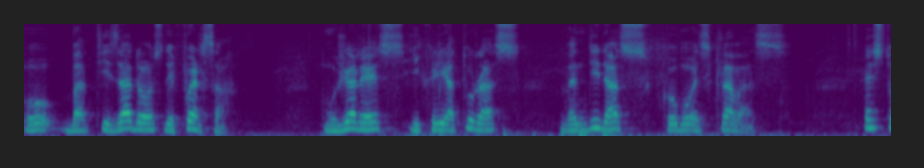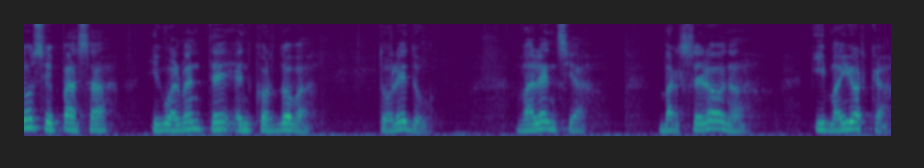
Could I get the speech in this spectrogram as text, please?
o bautizados de fuerza. mujeres y criaturas vendidas como esclavas. Esto se pasa igualmente en Córdoba, Toledo, Valencia, Barcelona y Mallorca.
